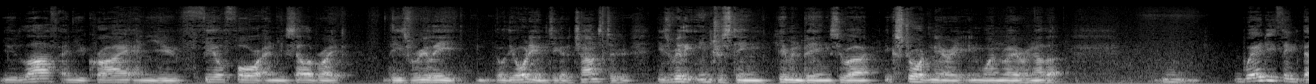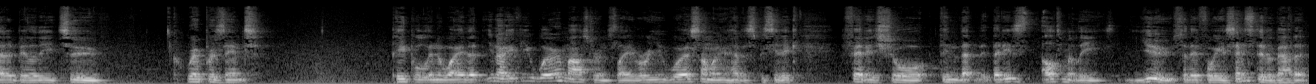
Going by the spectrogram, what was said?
you laugh and you cry and you feel for and you celebrate these really, or the audience you get a chance to, these really interesting human beings who are extraordinary in one way or another. Where do you think that ability to represent people in a way that, you know, if you were a master and slave or you were someone who had a specific fetish or thing that, that is ultimately you, so therefore you're sensitive about it,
